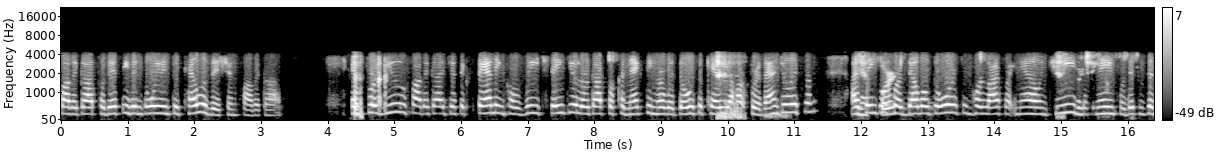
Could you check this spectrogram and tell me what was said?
Father God, for this even going into television, Father God. And for you, Father God, just expanding her reach. Thank you, Lord God, for connecting her with those who carry a heart for evangelism. I Yes, thank Lord. you for double doors in her life right now in Jesus' name, for this is the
